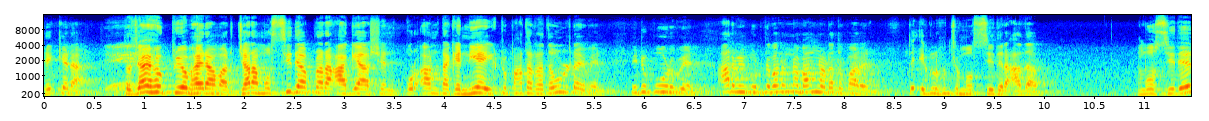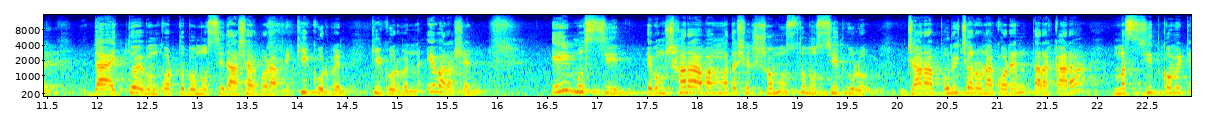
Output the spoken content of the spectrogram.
ঠিক না তো যাই হোক প্রিয় ভাইরা আমার, যারা মসজিদে আপনারা আগে আসেন, কোরআনটাকে নিয়ে একটু পাতা টাতা উল্টাইবেন, একটু পড়বেন, আরবি করতে পারেন না বাংলাটা তো পারেন, তো এগুলো হচ্ছে মসজিদের আদাব। মসজিদের দায়িত্ব এবং কর্তব্য মসজিদে আসার পরে আপনি কি করবেন কি করবেন না। এবার আসেন, এই মসজিদ এবং সারা বাংলাদেশের সমস্ত মসজিদগুলো যারা পরিচালনা করেন তারা কারা? মসজিদ কমিটি,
